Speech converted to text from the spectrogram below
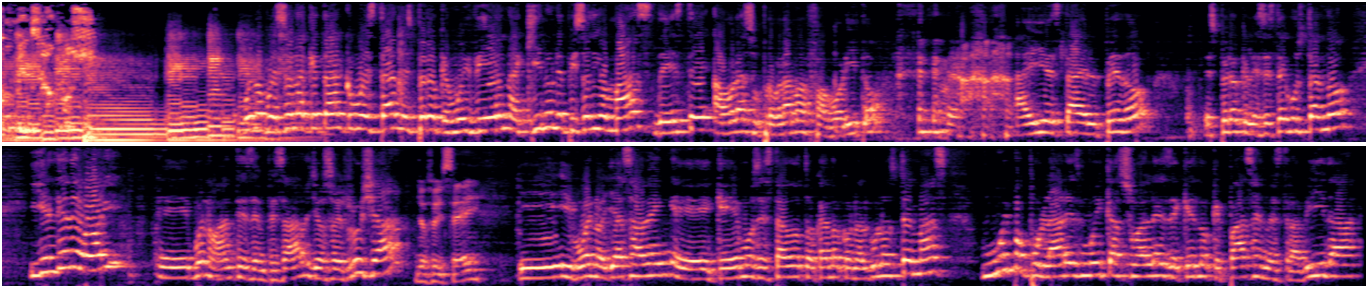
Comenzamos. Bueno, pues hola, ¿qué tal? ¿Cómo están? Espero que muy bien. Aquí en un episodio más de este, ahora su programa favorito. Ahí está el pedo. Espero que les esté gustando. Y el día de hoy, eh, bueno, antes de empezar, yo soy Rusha. Yo soy Sei. Y, y bueno, ya saben eh, que hemos estado tocando con algunos temas muy populares, muy casuales de qué es lo que pasa en nuestra vida,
